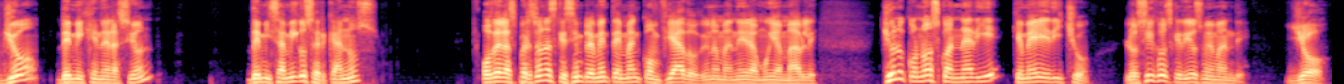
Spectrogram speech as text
Yo, de mi generación, de mis amigos cercanos, o de las personas que simplemente me han confiado de una manera muy amable, yo no conozco a nadie que me haya dicho, los hijos que Dios me mande. Yo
